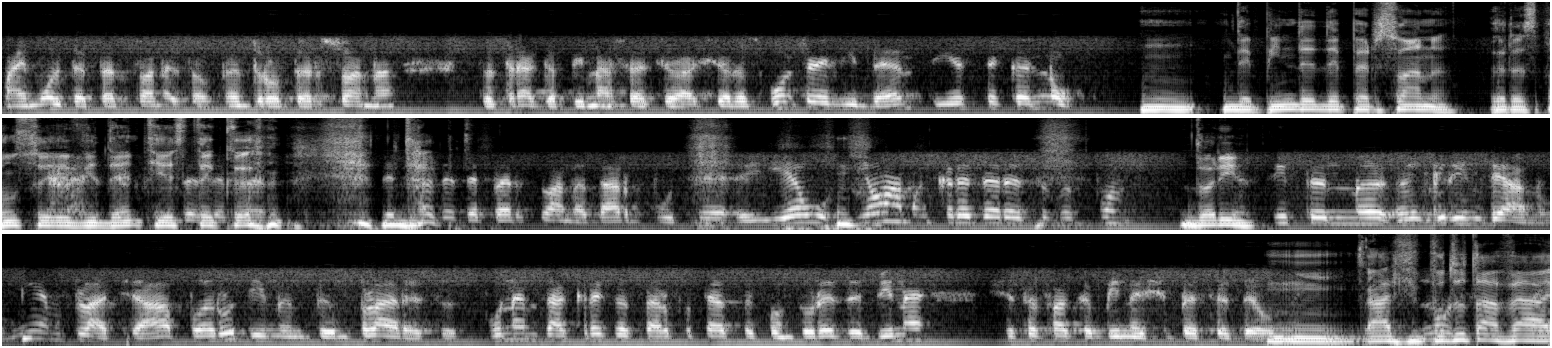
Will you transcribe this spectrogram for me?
mai multe persoane sau pentru o persoană să treacă prin așa ceva. Și răspunsul evident este că nu. Mm, depinde de persoană. Răspunsul evident depinde este de că... Depinde de persoană, dar pute... eu, eu am încredere să vă spun Dorin. în, în Grindeanu. Mie îmi place, a apărut din întâmplare, să spunem, dar cred că s-ar putea să contureze bine și să facă bine și PSD-ul. Mm, ar fi putut nu avea...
